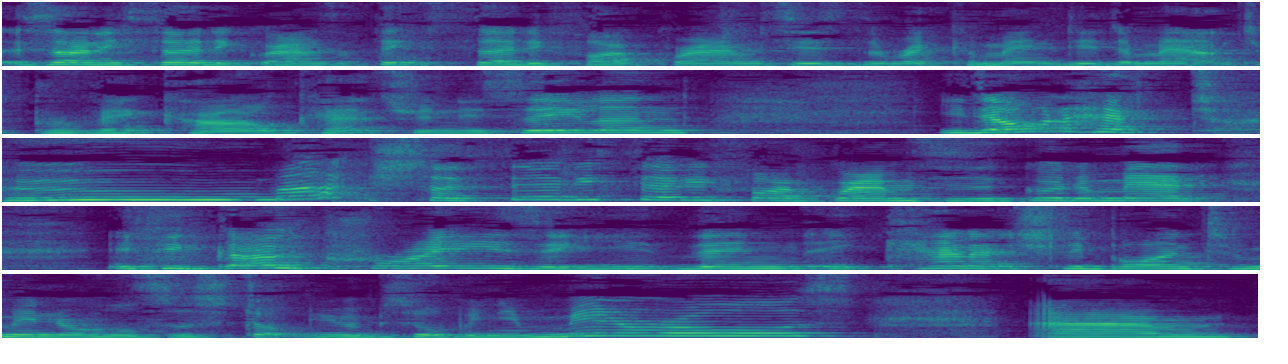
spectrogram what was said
it's only 30 grams. I think 35 grams is the recommended amount to prevent colon cancer in New Zealand. You don't want to have too much. So 30, 35 grams is a good amount. If you go crazy, then it can actually bind to minerals and stop you absorbing your minerals. Um,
